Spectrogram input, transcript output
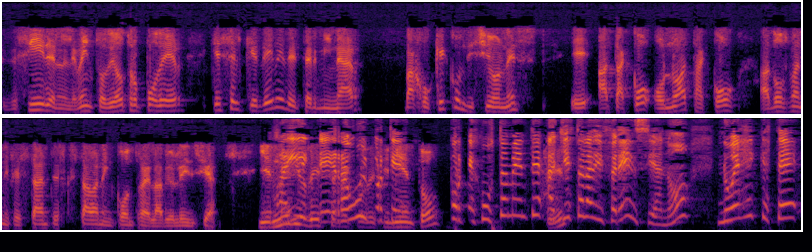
es decir, en el elemento de otro poder, que es el que debe determinar bajo qué condiciones eh, atacó o no atacó a dos manifestantes que estaban en contra de la violencia. Y en medio de este Raúl, porque, justamente allí está la diferencia, ¿no? No es que esté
